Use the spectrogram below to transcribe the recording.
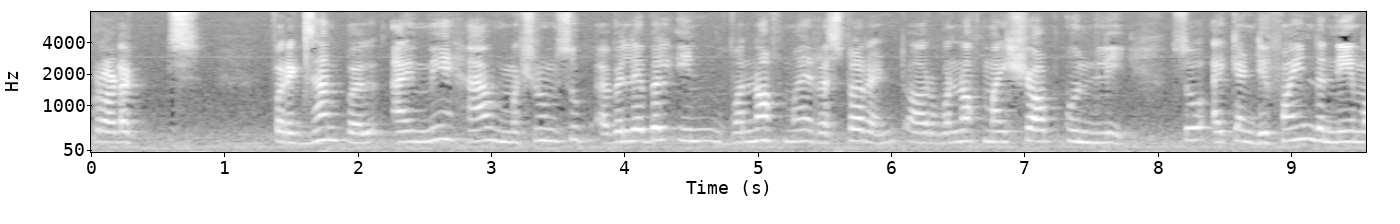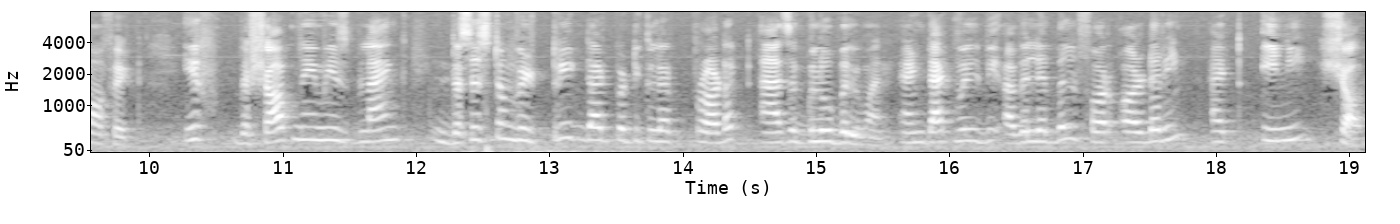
products. For example i may have mushroom soup available in one of my restaurant or one of my shop only so i can define the name of it if the shop name is blank the system will treat that particular product as a global one and that will be available for ordering at any shop.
